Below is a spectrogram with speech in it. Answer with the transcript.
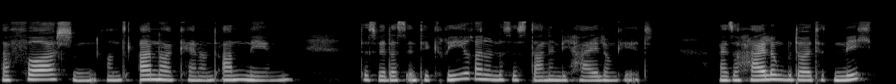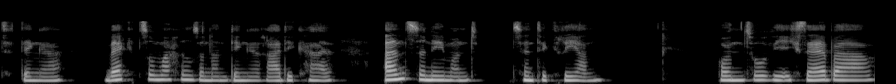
erforschen und anerkennen und annehmen, dass wir das integrieren und dass es dann in die Heilung geht. Also Heilung bedeutet nicht, Dinge wegzumachen, sondern Dinge radikal anzunehmen und zu integrieren. Und so wie ich selber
